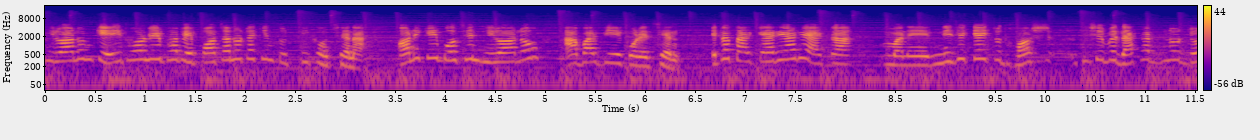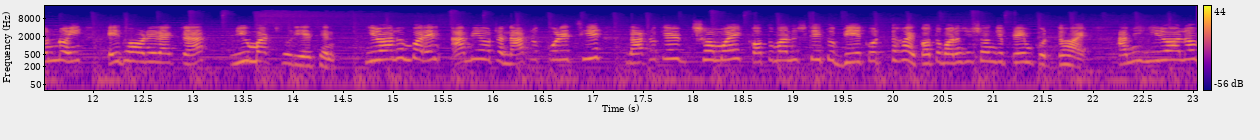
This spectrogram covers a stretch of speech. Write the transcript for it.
হিরো আলমকে এই ধরনের ভাবে পচানোটা কিন্তু ঠিক হচ্ছে না। অনেকেই বলছেন হিরো আলম আবার বিয়ে করেছেন। এটা তার ক্যারিয়ারে একটা মানে নিজেকে একটু ধস হিসেবে দেখানোর জন্যই এই ধরনের একটা রিউমার ছড়িয়েছেন। হিরো আলম বলেন আমি ওটা নাটক করেছি। নাটকের সময় কত মানুষকেই তো বিয়ে করতে হয়, কত মানুষের সঙ্গে প্রেম করতে হয়। আমি হিরো আলম,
